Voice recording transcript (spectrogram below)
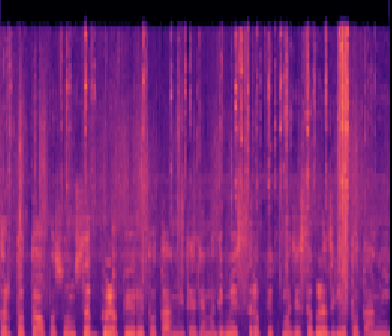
करतो तेव्हापासून सगळं पेरत होतं आम्ही. त्याच्यामध्ये मिश्र पीक म्हणजे सगळंच घेत होतं आम्ही.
